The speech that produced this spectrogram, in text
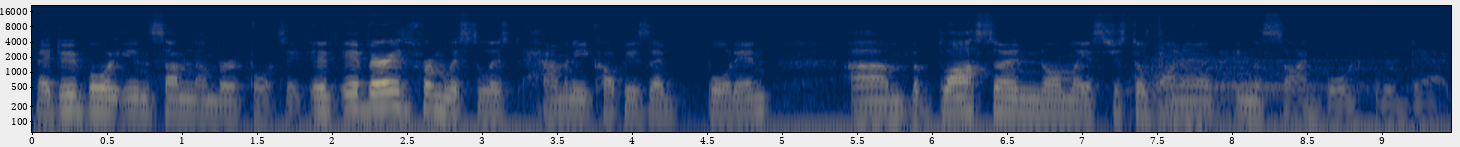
They do board in some number of thoughts. It, it varies from list to list how many copies they bought in. Um, but Blast Zone normally it's just a one of in the sideboard for the deck.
